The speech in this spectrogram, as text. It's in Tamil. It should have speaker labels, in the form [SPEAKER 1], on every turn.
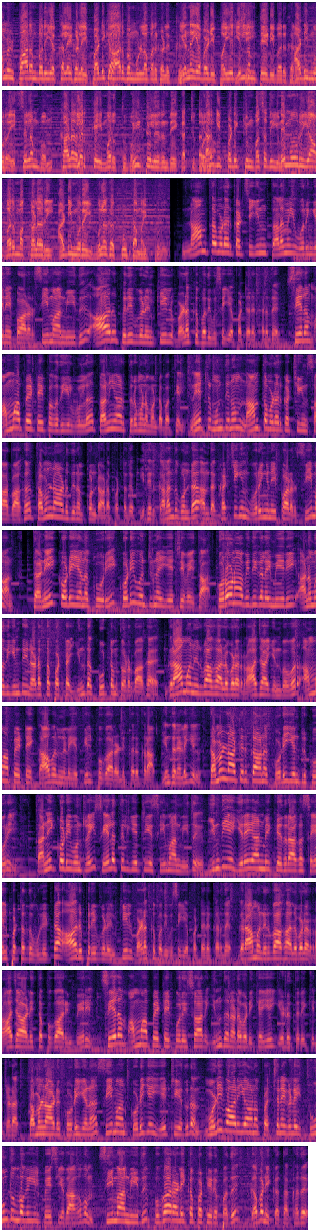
[SPEAKER 1] தமிழ் பாரம்பரிய கலைகளை படிக்க ஆர்வம் உள்ளவர்களுக்கு இணைய வழி பயிர் இல்லம் தேடி வருகிற அடிமுறை சிலம்பம் கள இயற்கை மருத்துவம். வீட்டிலிருந்தே கற்றுக்கொள்ள தங்கி படிக்கும் வசதியும் மெமோரியா வர்ம களரி அடிமுறை உலக கூட்டமைப்பு.
[SPEAKER 2] நாம் தமிழர் கட்சியின் தலைமை ஒருங்கிணைப்பாளர் சீமான் மீது ஆறு பிரிவுகளின் கீழ் வழக்கு பதிவு செய்யப்பட்டிருக்கிறது. சேலம் அம்மாப்பேட்டை பகுதியில் உள்ள தனியார் திருமண மண்டபத்தில் நேற்று முன்தினம் நாம் தமிழர் கட்சியின் சார்பாக தமிழ்நாடு தினம் கொண்டாடப்பட்டது. இதில் கலந்து கொண்ட அந்த கட்சியின் ஒருங்கிணைப்பாளர் சீமான் தனி கொடி என கூறி கொடி ஒன்றினை ஏற்றி வைத்தார். கொரோனா விதிகளை மீறி அனுமதியின்றி நடத்தப்பட்ட இந்த கூட்டம் தொடர்பாக கிராம நிர்வாக அலுவலர் ராஜா என்பவர் அம்மாப்பேட்டை காவல் நிலையத்தில் புகார் அளித்திருக்கிறார். இந்த நிலையில் தமிழ்நாட்டிற்கான கொடி என்று கூறி தனிக்கொடி ஒன்றை சேலத்தில் ஏற்றிய சீமான் மீது இந்திய இறையாண்மைக்கு எதிராக செயல்பட்டது உள்ளிட்ட ஆறு பிரிவுகளின் கீழ் வழக்கு பதிவு செய்யப்பட்டிருக்கிறது. கிராம நிர்வாக அலுவலர் ராஜா அளித்த புகாரின் பேரில் சேலம் அம்மாப்பேட்டை போலீசார் இந்த நடவடிக்கையை எடுத்திருக்கின்றனர். தமிழ்நாடு கொடி என சீமான் கொடியை ஏற்றியதுடன் மொழிவாரியான பிரச்சனைகளை தூண்டும் வகையில் பேசியதாகவும் சீமான் மீது புகார் அளிக்கப்பட்டிருப்பது கவனிக்கத்தக்கது.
